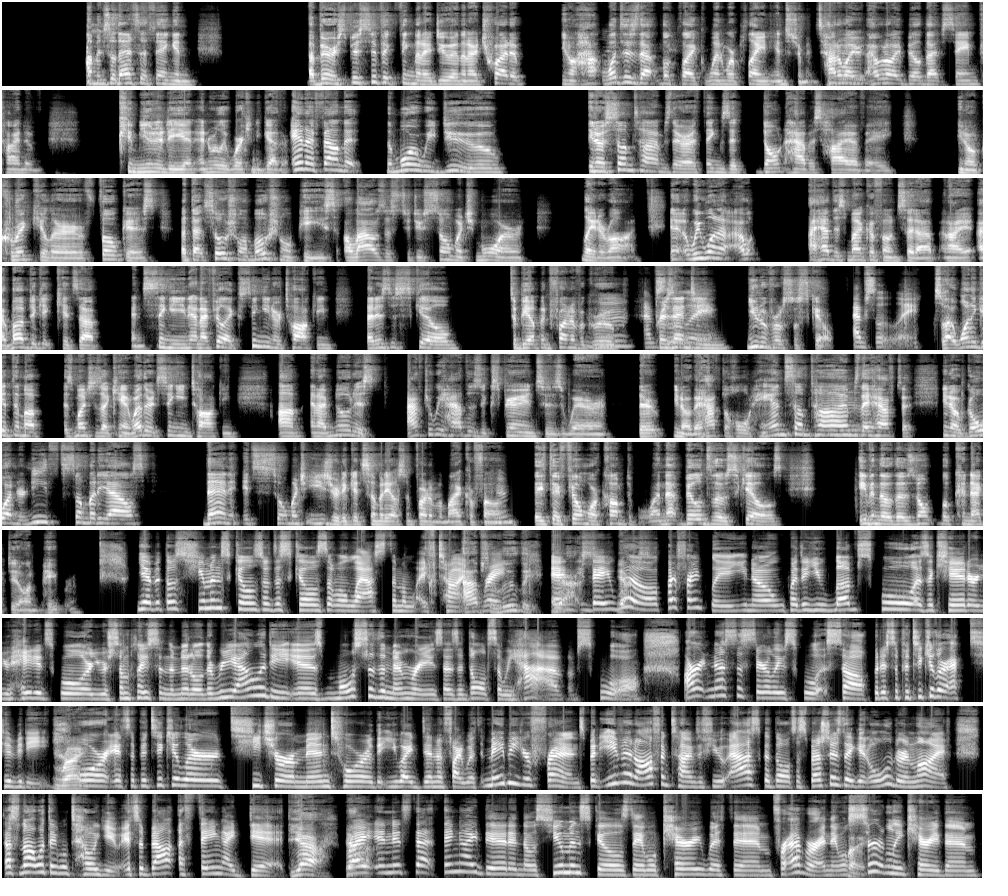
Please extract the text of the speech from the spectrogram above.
I mean, so that's the thing. And a very specific thing that I do. And then I try to, you know, how, what does that look like when we're playing instruments? How do mm-hmm. I, how do I build that same kind of community and, and really working together? And I found that the more we do, you know, sometimes there are things that don't have as high of a you know curricular focus but that social emotional piece allows us to do so much more later on. We want to I, I have this microphone set up and I, I love to get kids up and singing and i feel like singing or talking that is a skill to be up in front of a group mm-hmm, presenting universal skill. Absolutely. So i want to get them up as much as i can whether it's singing talking um, and i've noticed after we have those experiences where they're you know they have to hold hands sometimes mm-hmm. they have to you know go underneath somebody else then it's so much easier to get somebody else in front of a microphone mm-hmm. they, they feel more comfortable and that builds those skills even though those don't look connected on paper yeah, but those human skills are the skills that will last them a lifetime. Absolutely. Right? And yes. they will, yes. quite frankly, you know, whether you loved school as a kid or you hated school or you were someplace in the middle, the reality is most of the memories as adults that we have of school aren't necessarily school itself, but it's a particular activity right. or it's a particular teacher or mentor that you identified with. Maybe your friends, but even oftentimes, if you ask adults, especially as they get older in life, that's not what they will tell you. It's about a thing I did. Yeah, yeah. Right. And it's that thing I did and those human skills they will carry with them forever. And they will right. certainly carry them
